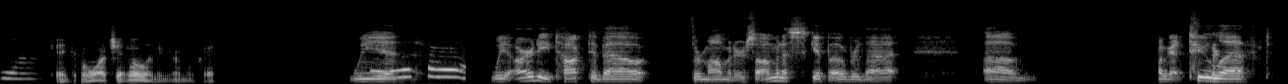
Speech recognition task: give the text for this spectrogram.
Yeah. Okay, go watch it in the living room. Okay. we uh, we already talked about thermometers, so I'm going to skip over that. Um, I've got two left,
